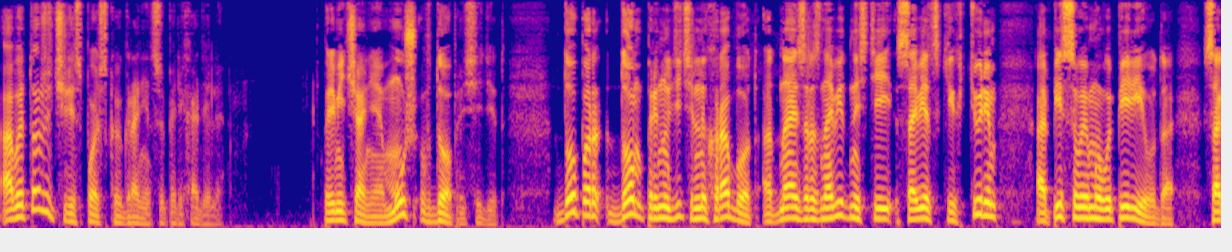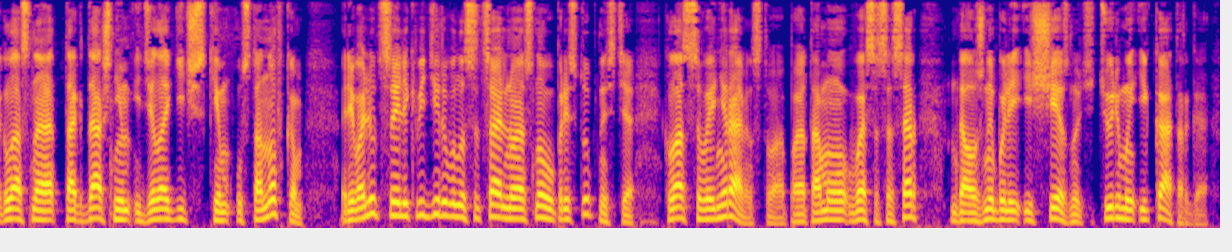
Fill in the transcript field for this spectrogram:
А вы тоже через польскую границу переходили? Примечание. Муж в допре сидит. Допор – дом принудительных работ, одна из разновидностей советских тюрем описываемого периода. Согласно тогдашним идеологическим установкам, революция ликвидировала социальную основу преступности, классовое неравенство, потому в СССР должны были исчезнуть тюрьмы и каторга –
